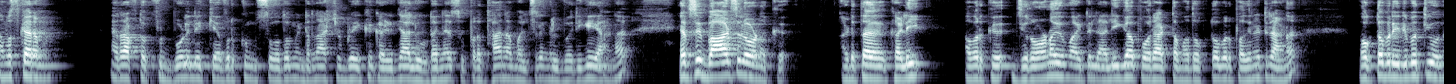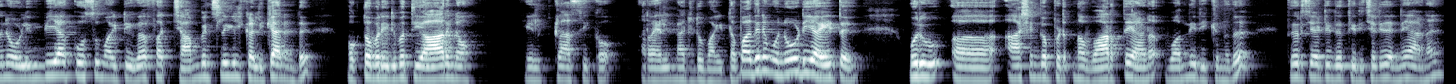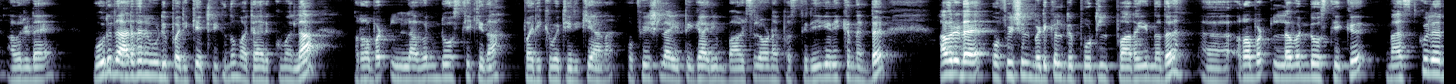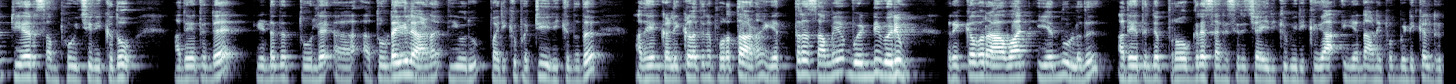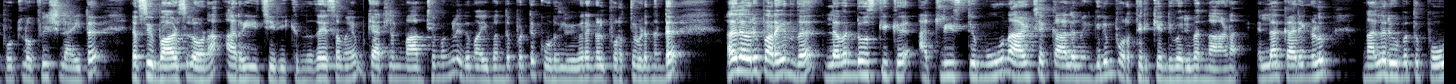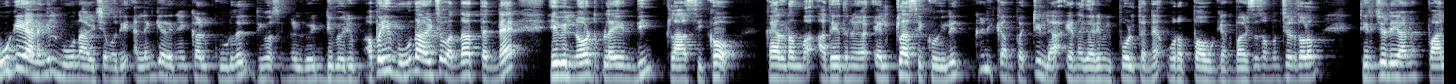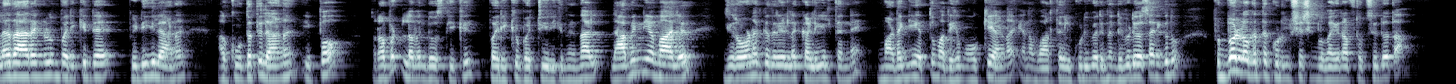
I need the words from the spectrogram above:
നമസ്കാരം. Raf talk ഫുട്ബോളിലേക്ക് അവർക്കും സ്വതം ഇന്റർനാഷണൽ ബ്രേക്ക് കഴിഞ്ഞാൽ ഉടനെ സുപ്രധാന മത്സരങ്ങൾ വരികയാണ്. എഫ് സി ബാഴ്സലോണക്ക് അടുത്ത കളി അവർക്ക് ജിറോണയുമായിട്ട് ലാലിഗ പോരാട്ടം അത് ഒക്ടോബർ പതിനെട്ടിനാണ്. ഒക്ടോബർ ഇരുപത്തി ഒന്നിന് ഒളിമ്പിയാക്കോസുമായിട്ട് യുവഫ ചാമ്പ്യൻസ് ലീഗിൽ കളിക്കാനുണ്ട്. ഒക്ടോബർ ഇരുപത്തി ആറിനോ എൽ ക്ലാസിക്കോ റയൽ മാഡ്രിഡുമായിട്ട്. അപ്പോൾ അതിന് മുന്നോടിയായിട്ട് ഒരു ആശങ്കപ്പെടുത്തുന്ന വാർത്തയാണ് വന്നിരിക്കുന്നത്. തീർച്ചയായിട്ടും ഇത് തിരിച്ചടി തന്നെയാണ്. അവരുടെ ഒരു താരത്തിന് കൂടി പരിക്കേറ്റിരിക്കുന്നു. മറ്റാർക്കുമല്ല. റോബർട്ട് ലവൻഡോസ്കിക്ക് ഇതാ പരിക്ക് പറ്റിയിരിക്കുകയാണ്. ഒഫീഷ്യലായിട്ട് ഇക്കാര്യം ബാഴ്സലോണ ഇപ്പോൾ സ്ഥിരീകരിക്കുന്നുണ്ട്. അവരുടെ ഒഫീഷ്യൽ മെഡിക്കൽ റിപ്പോർട്ടിൽ പറയുന്നത് റോബർട്ട് ലവൻഡോസ്കിക്ക് മാസ്കുലർ ടിയർ സംഭവിച്ചിരിക്കുന്നു. അദ്ദേഹത്തിന്റെ ഇടത് തുല തുടയിലാണ് ഈ ഒരു പരിക്ക് പറ്റിയിരിക്കുന്നത്. അദ്ദേഹം കളിക്കളത്തിന് പുറത്താണ്. എത്ര സമയം വേണ്ടി വരും? റിക്കവർ ആവാൻ എന്നുള്ളത് അദ്ദേഹത്തിന്റെ പ്രോഗ്രസ് അനുസരിച്ചായിരിക്കും ഇരിക്കുക എന്നാണ് ഇപ്പോൾ മെഡിക്കൽ റിപ്പോർട്ടിൽ ഒഫീഷ്യലായിട്ട് എഫ് സി ബാഴ്സലോണ അറിയിച്ചിരിക്കുന്നത്. അതേസമയം കാറ്റലൻ മാധ്യമങ്ങൾ ഇതുമായി ബന്ധപ്പെട്ട് കൂടുതൽ വിവരങ്ങൾ പുറത്തുവിടുന്നുണ്ട്. അതിലവർ പറയുന്നത് ലെവൻഡോസ്കിക്ക് അറ്റ്ലീസ്റ്റ് മൂന്നാഴ്ചക്കാലമെങ്കിലും പുറത്തിരിക്കേണ്ടി വരുമെന്നാണ്. എല്ലാ കാര്യങ്ങളും നല്ല രൂപത്ത് പോവുകയാണെങ്കിൽ മൂന്നാഴ്ച മതി. അല്ലെങ്കിൽ അതിനേക്കാൾ കൂടുതൽ ദിവസങ്ങൾ വേണ്ടി വരും. അപ്പോൾ ഈ മൂന്നാഴ്ച വന്നാൽ തന്നെ he will not play in the Clasico കാരണം അദ്ദേഹത്തിന് എൽ ക്ലാസിക്കോയിൽ കളിക്കാൻ പറ്റില്ല എന്ന കാര്യം ഇപ്പോൾ തന്നെ ഉറപ്പാവുകയാണ്. ബാഴ്സയെ സംബന്ധിച്ചിടത്തോളം തിരിച്ചടിയാണ്. പല താരങ്ങളും പരിക്കിന്റെ പിടിയിലാണ്. ആ കൂട്ടത്തിലാണ് ഇപ്പോൾ റോബർട്ട് ലവൻഡോസ്കിക്ക് പരിക്ക് പറ്റിയിരിക്കുന്നത്. എന്നാൽ ലാവിന്യമാൽ ജിറോണക്കെതിരെയുള്ള കളിയിൽ തന്നെ മടങ്ങിയെത്തും. അദ്ദേഹം ഓക്കെയാണ് എന്ന വാർത്തകൾ കൂടി വരുന്നുണ്ട്. വീഡിയോ അവസാനിക്കുന്നു. ഫുട്ബോൾ ലോകത്തെ കൂടുതൽ വിശേഷങ്ങളുമായി റാഫ്റ്റോക്സ് എത്താം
